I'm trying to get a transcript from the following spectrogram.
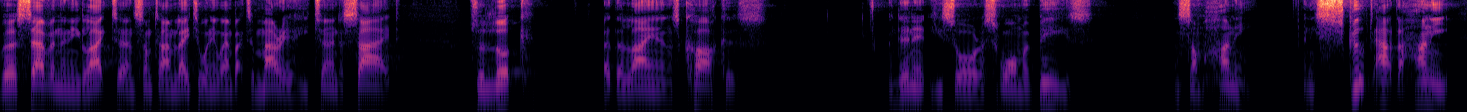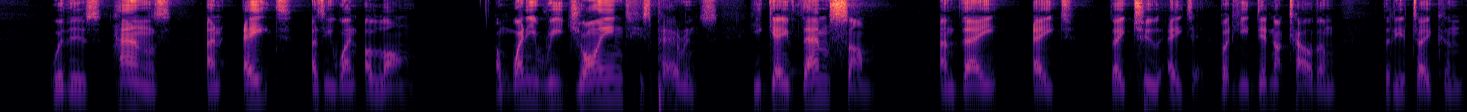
verse 7, and he liked her. And sometime later, when he went back to marry her, he turned aside to look at the lion's carcass. And in it, he saw a swarm of bees and some honey. And he scooped out the honey with his hands and ate as he went along. And when he rejoined his parents, he gave them some, and they ate. They too ate it. But he did not tell them that he had taken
